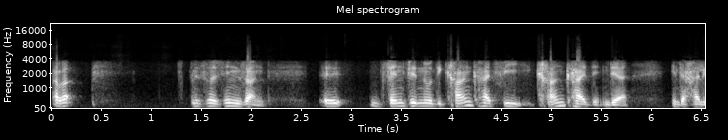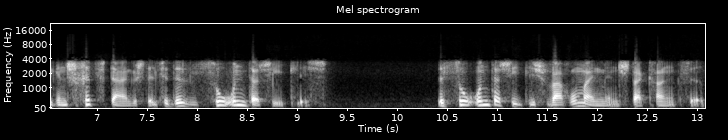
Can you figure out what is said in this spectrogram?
aber, wie soll ich Ihnen sagen, äh, wenn wir nur die Krankheit wie Krankheit in der, in der Heiligen Schrift dargestellt wird, das ist so unterschiedlich. Es ist so unterschiedlich, warum ein Mensch da krank wird.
